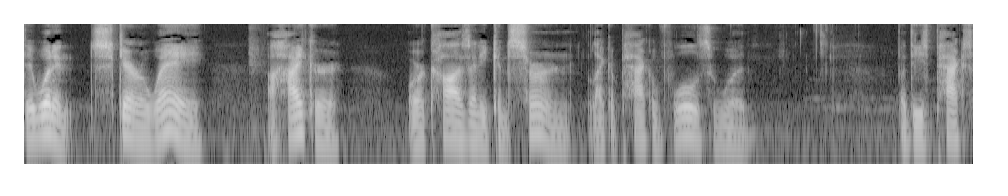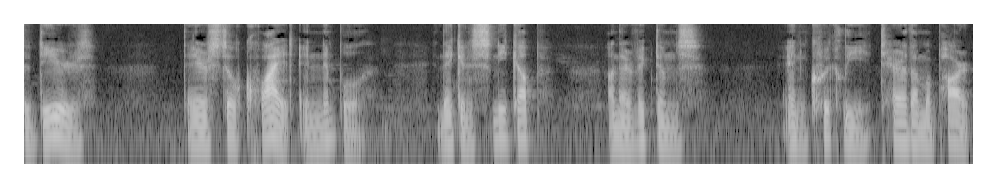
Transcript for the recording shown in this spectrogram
they wouldn't scare away a hiker or cause any concern like a pack of wolves would. But these packs of deers, they are still quiet and nimble, and they can sneak up on their victims and quickly tear them apart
